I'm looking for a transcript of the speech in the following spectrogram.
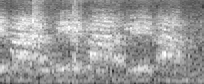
viva, viva, viva.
